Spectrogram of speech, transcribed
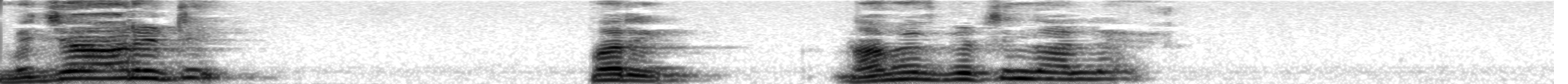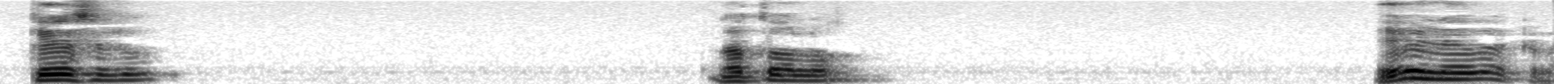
మెజారిటీ మరి నా మీద పెట్టింది వాళ్ళే. కేసులు గతంలో? ఏమీ లేదు అక్కడ.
